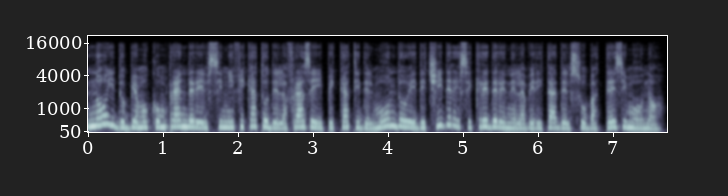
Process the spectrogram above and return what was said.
Noi dobbiamo comprendere il significato della frase i peccati del mondo e decidere se credere nella verità del suo battesimo o no.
